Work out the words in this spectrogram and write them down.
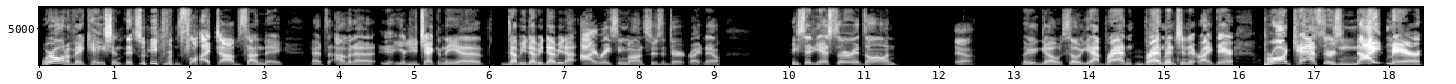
we're on a vacation this week from Slide Job Sunday. That's I'm gonna. Are you checking the uh, www.iracingmonsters of dirt right now? He said, "Yes, sir. It's on." Yeah. There you go. So yeah, Brad. Brad mentioned it right there. Broadcaster's nightmare.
